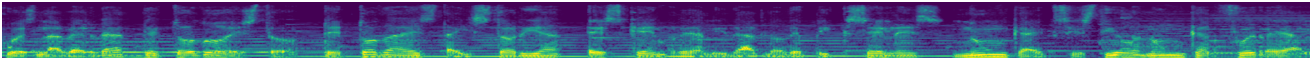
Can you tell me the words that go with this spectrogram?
Pues la verdad de todo esto, de toda esta historia, es que en realidad lo de Pixeles nunca existió nunca fue real.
